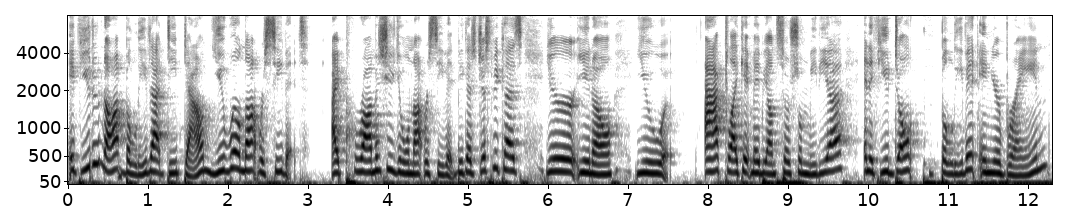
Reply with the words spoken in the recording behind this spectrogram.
If you do not believe that deep down, you will not receive it. I promise you, you will not receive it because just because you're, you know, you act like it maybe on social media, and if you don't believe it in your brain,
